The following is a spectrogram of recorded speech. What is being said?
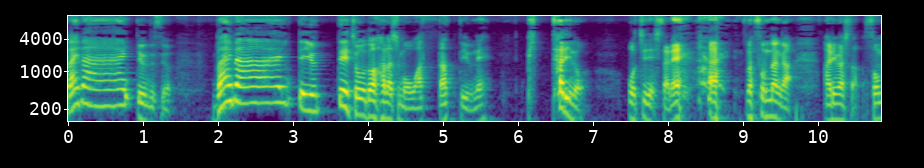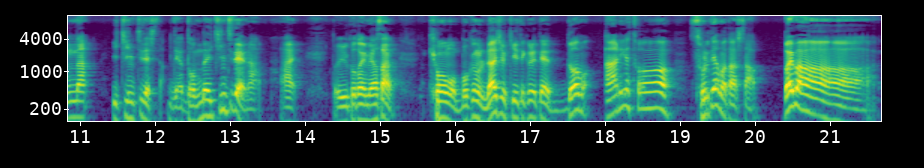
バイバーイって言うんですよ。バイバーイって言ってちょうど話も終わったっていうね、ぴったりのオチでしたね。はい。まあそんなんがありました。そんな一日でした。ではどんな一日だよな。はい。ということで皆さん、今日も僕のラジオ聞いてくれてどうもありがとう。それではまた明日。バイバーイ。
